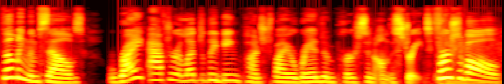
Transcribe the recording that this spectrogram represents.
filming themselves right after allegedly being punched by a random person on the street. First of all,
